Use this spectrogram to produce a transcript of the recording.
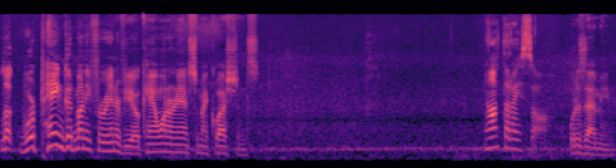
Look, we're paying good money for an interview, okay? I want her to answer my questions. Not that I saw. What does that mean?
